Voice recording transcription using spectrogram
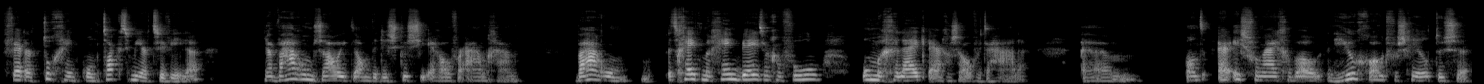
verder toch geen contact meer te willen, ja, waarom zou ik dan de discussie erover aangaan? Waarom? Het geeft me geen beter gevoel om me gelijk ergens over te halen. Ehm, want er is voor mij gewoon een heel groot verschil tussen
